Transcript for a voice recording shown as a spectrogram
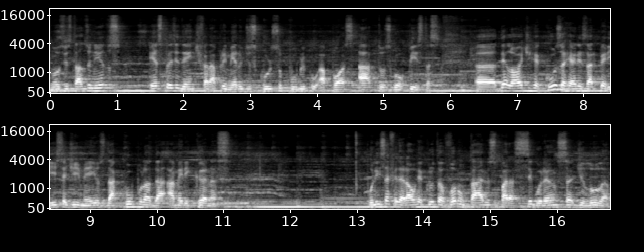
Nos Estados Unidos, ex-presidente fará primeiro discurso público após atos golpistas. Uh, Deloitte recusa realizar perícia de e-mails da cúpula da Americanas. Polícia Federal recruta voluntários para a segurança de Lula.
